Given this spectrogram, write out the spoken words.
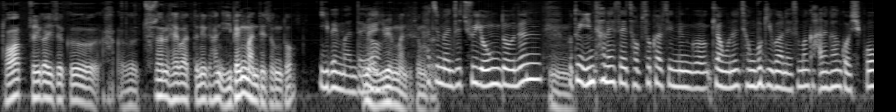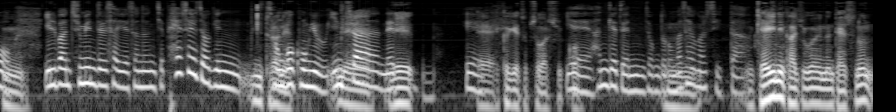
도합 저희가 이제 그 어, 추산을 해봤더니 한 200만 대 정도 200만 대요. 네, 200만 대 정도. 하지만 이제 주 용도는 음. 보통 인터넷에 접속할 수 있는 거, 경우는 정부기관에서만 가능한 것이고 음. 일반 주민들 사이에서는 이제 폐쇄적인 인트라넷. 정보 공유 인트라넷 네, 네. 예. 예, 그게 접속할 수 있고 예, 한계된 정도로만 음. 사용할 수 있다. 개인이 가지고 있는 대수는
